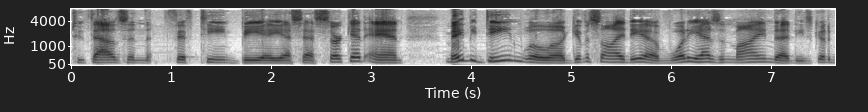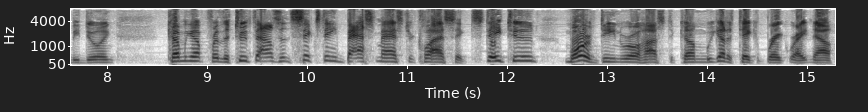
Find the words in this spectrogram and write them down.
2015 BASS circuit and. Maybe Dean will uh, give us an idea of what he has in mind that he's going to be doing coming up for the 2016 Bassmaster Classic. Stay tuned. More of Dean Rojas to come. We got to take a break right now.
